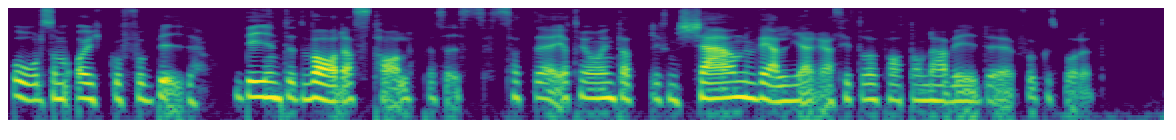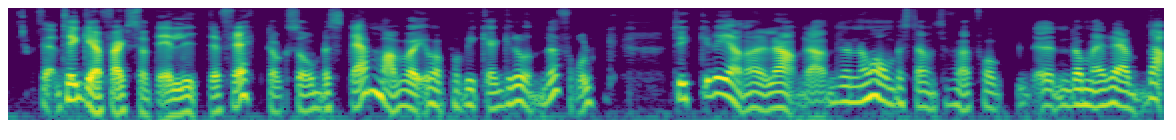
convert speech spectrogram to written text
ord som oikofobi. Det är ju inte ett vardagstal precis. Så att, eh, jag tror inte att liksom, kärnväljare sitter och pratar om det här vid eh, frukostbordet. Sen tycker jag faktiskt att det är lite fräckt också att bestämma vad, på vilka grunder folk tycker det ena eller det andra. Nu har hon bestämt sig för att folk, eh, de är rädda.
